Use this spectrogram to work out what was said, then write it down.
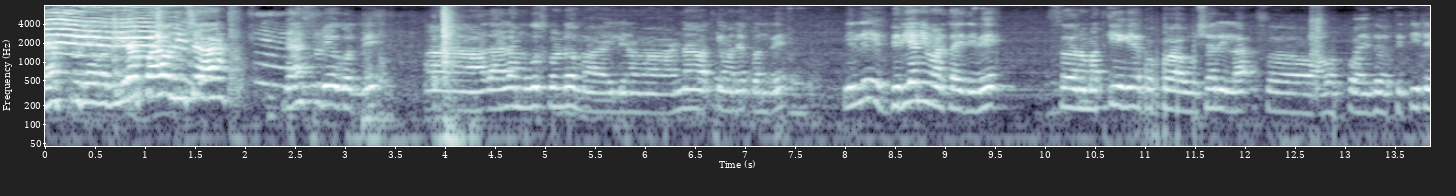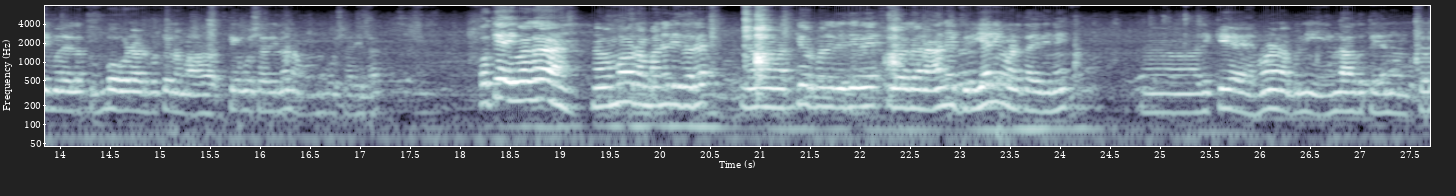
ಡ್ಯಾನ್ಸ್ ಸ್ಟುಡಿಯೋ ಹೋದ್ವಿ. ಇರಪ್ಪ, ಒಂದು ನಿಮಿಷ. ಡ್ಯಾನ್ಸ್ ಸ್ಟುಡಿಯೋಗೆ ಹೋದ್ವಿ. ಅದೆಲ್ಲ ಮುಗಿಸ್ಕೊಂಡು ಇಲ್ಲಿ ನಮ್ಮ ಅಣ್ಣ ಅದಕ್ಕೆ ಮನೆಗೆ ಬಂದ್ವಿ. ಇಲ್ಲಿ ಬಿರಿಯಾನಿ ಮಾಡ್ತಾ ಇದ್ದೀವಿ. ಸೊ ನಮ್ಮ ಅತ್ತಿಗೆ ಪಾಪ ಹುಷಾರಿಲ್ಲ. ಸೊ ಅವಪ್ಪ ಇದು ತಿಥಿ ಟೈಮಲ್ಲೆಲ್ಲ ತುಂಬ ಓಡಾಡ್ಬಿಟ್ಟು ನಮ್ಮ ಅತ್ತಿಗೆಗೂ ಹುಷಾರಿಲ್ಲ ನಮ್ಮ ಅಮ್ಮಗೂ ಹುಷಾರಿಲ್ಲ. ಓಕೆ ಇವಾಗ ನಮ್ಮಮ್ಮ ನಮ್ಮ ಮನೇಲಿ ಇದ್ದಾರೆ. ನಮ್ಮ ಅತ್ತಿಗೆಯವ್ರ ಮನೇಲಿ ಇದ್ದೀವಿ. ಇವಾಗ ನಾನೇ ಬಿರಿಯಾನಿ ಮಾಡ್ತಾ ಇದ್ದೀನಿ. ಅದಕ್ಕೆ ನೋಡೋಣ ಬನ್ನಿ ಹೆಂಗಾಗುತ್ತೆ ಏನು ಅಂದ್ಬಿಟ್ಟು.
